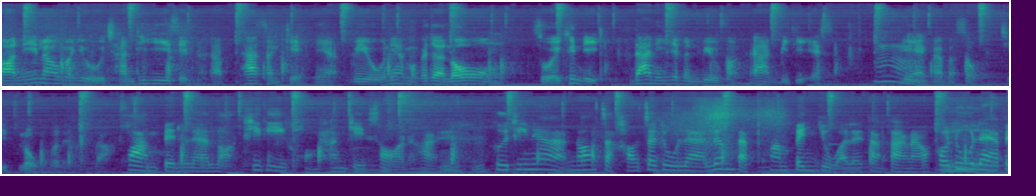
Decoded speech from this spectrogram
ตอนนี้เรามาอยู่ชั้นที่ 20 นะครับ ถ้าสังเกตเนี่ยวิวเนี่ยมันก็จะโล่ง สวยขึ้นอีก ด้านนี้จะเป็นวิวฝั่งด้าน BTS อืมแยกและผสมชิดลมอะไรต่าง ความเป็นแลนด์ลอร์ดที่ดีของทางเกสรนะคะๆอืมคือที่เนี่ยนอกจากเขาจะดูแลเรื่องแบบความเป็นอยู่อะไรต่างๆแล้วเขาอืม ดูแลไป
